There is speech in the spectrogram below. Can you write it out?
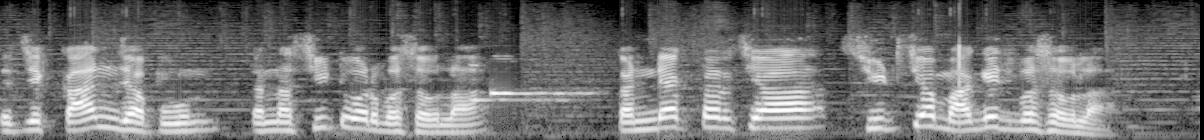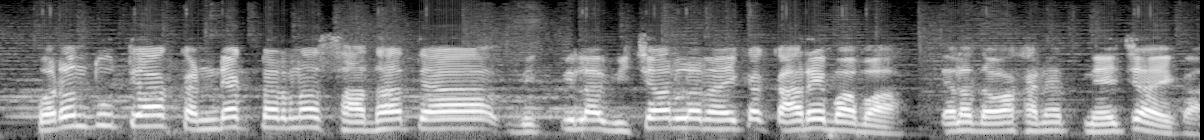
त्याचे कान झापून त्यांना सीटवर बसवला. कंडक्टरच्या सीटच्या मागेच बसवला. परंतु त्या कंडक्टरनं साधा त्या व्यक्तीला विचारलं नाही का का रे बाबा त्याला दवाखान्यात न्यायचं आहे का?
